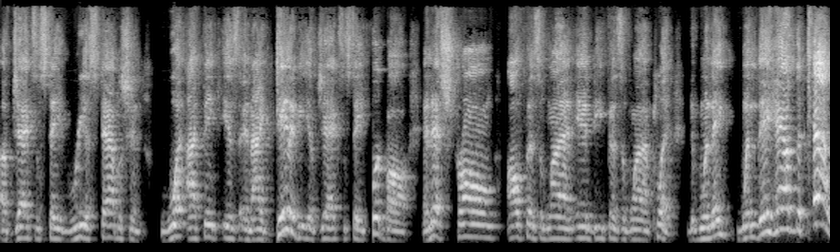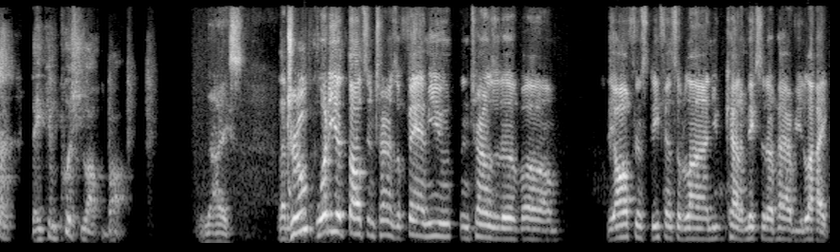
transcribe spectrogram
of Jackson State reestablishing what I think is an identity of Jackson State football, and that's strong offensive line and defensive line play. When they when they have the talent, they can push you off the ball. Nice. Drew, what are your thoughts in terms of FAMU, in terms of the, um, the offense, defensive line? You can kind of mix it up however you like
